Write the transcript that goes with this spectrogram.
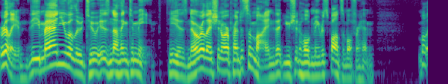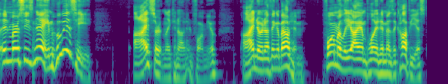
really, the man you allude to is nothing to me. He is no relation or apprentice of mine that you should hold me responsible for him. Well, in mercy's name, who is he? I certainly cannot inform you. I know nothing about him. Formerly I employed him as a copyist,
